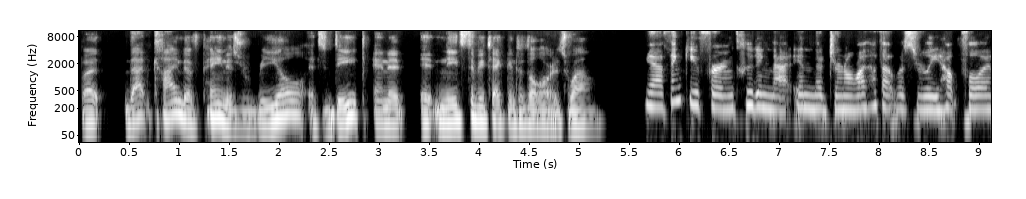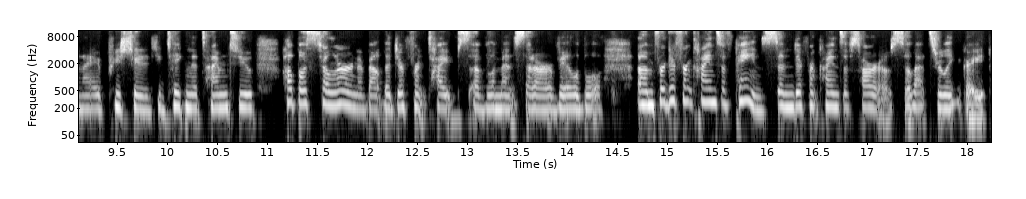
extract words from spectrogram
but that kind of pain is real, it's deep, and it it needs to be taken to the Lord as well. Yeah, thank you for including that in the journal. I thought that was really helpful, and I appreciated you taking the time to help us to learn about the different types of laments that are available um, for different kinds of pains and different kinds of sorrows. So that's really great.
